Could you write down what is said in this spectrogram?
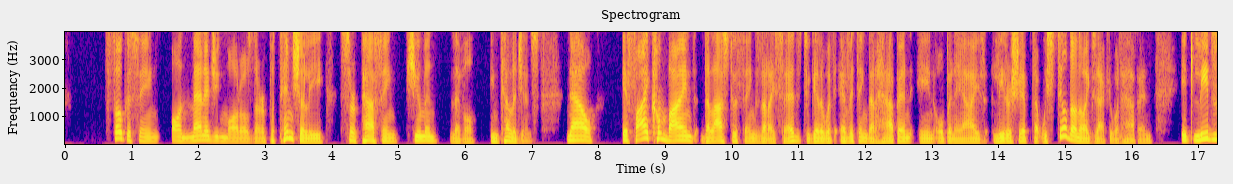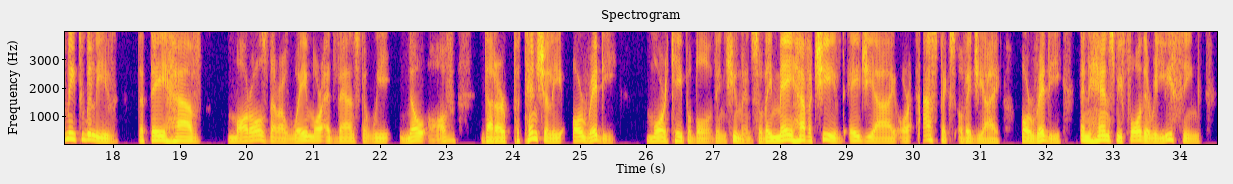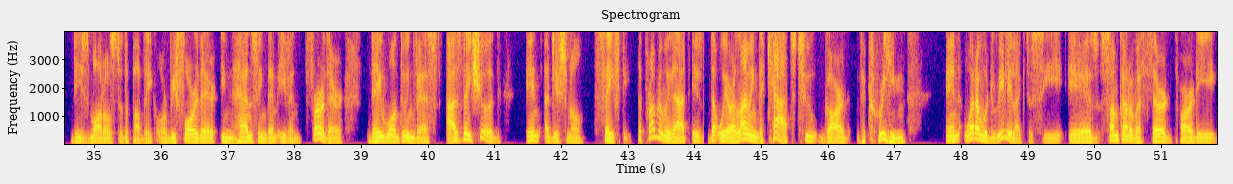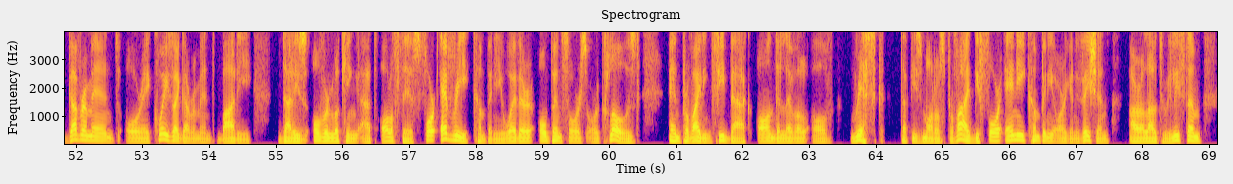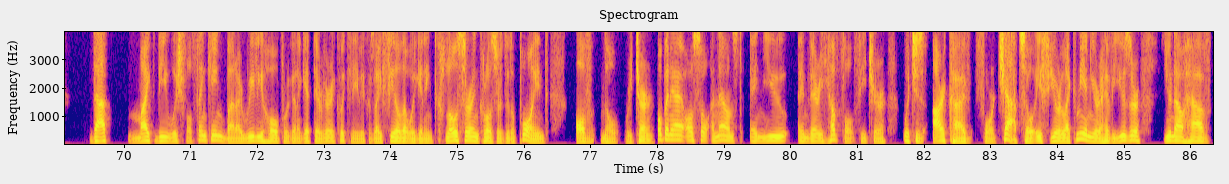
focusing on managing models that are potentially surpassing human level intelligence. Now, if I combined the last two things that I said together with everything that happened in OpenAI's leadership, that we still don't know exactly what happened, it leads me to believe that they have models that are way more advanced than we know of that are potentially already more capable than humans. So they may have achieved AGI or aspects of AGI already, and hence before they're releasing these models to the public or before they're enhancing them even further, they want to invest as they should in additional safety. The problem with that is that we are allowing the cat to guard the cream. And what I would really like to see is some kind of a third party government or a quasi government body that is overlooking at all of this for every company, whether open source or closed, and providing feedback on the level of risk that these models provide before any company or organization are allowed to release them. That might be wishful thinking, but I really hope we're going to get there very quickly because I feel that we're getting closer and closer to the point of no return. OpenAI also announced a new and very helpful feature, which is archive for chat. So if you're like me and you're a heavy user, you now have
